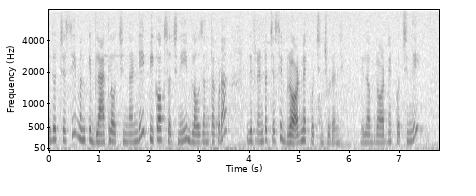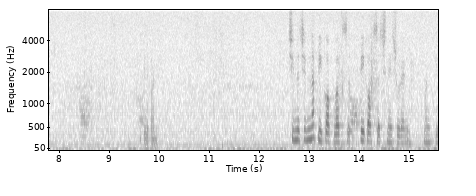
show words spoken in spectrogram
ఇది వచ్చేసి మనకి బ్లాక్లో వచ్చిందండి పీకాక్స్ వచ్చినాయి బ్లౌజ్ అంతా కూడా. ఇది ఫ్రంట్ వచ్చేసి బ్రాడ్ నెక్ వచ్చింది చూడండి. ఇలా బ్రాడ్ నెక్ వచ్చింది. ఇదిగోండి. చిన్న చిన్న పీకాక్ వర్క్స్ పీకాక్స్ వచ్చినాయి చూడండి మనకి.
